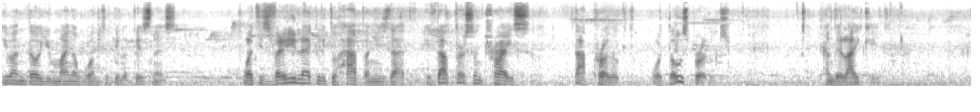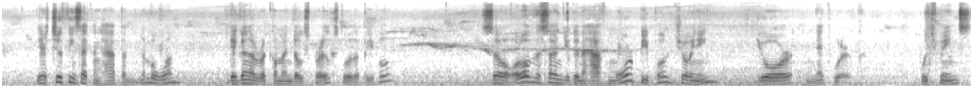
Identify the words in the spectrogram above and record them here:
even though you might not want to build a business, what is very likely to happen is that if that person tries that product or those products and they like it, there are two things that can happen. Number one, they're going to recommend those products to other people. So all of a sudden, you're going to have more people joining your network, which means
